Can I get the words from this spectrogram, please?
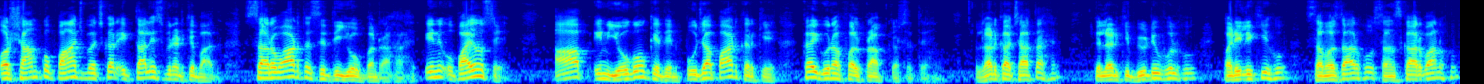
और शाम को पाँच बजकर इकतालीस मिनट के बाद सर्वार्थ सिद्धि योग बन रहा है। इन उपायों से आप इन योगों के दिन पूजा पाठ करके कई गुना फल प्राप्त कर सकते हैं। लड़का चाहता है कि लड़की ब्यूटीफुल हो पढ़ी लिखी हो, समझदार हो, संस्कारवान हो।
